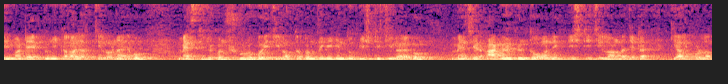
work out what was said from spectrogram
এই মাঠে একদমই খেলা যাচ্ছিল না এবং ম্যাচটি যখন শুরু হয়েছিল, তখন থেকে কিন্তু বৃষ্টি ছিল এবং ম্যাচের আগেও কিন্তু অনেক বৃষ্টি ছিল, আমরা যেটা খেয়াল করলাম।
